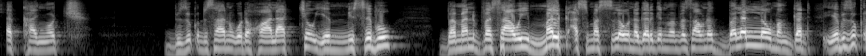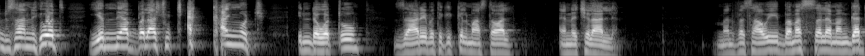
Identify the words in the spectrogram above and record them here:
ጨካኞች ብዙ ቅዱሳን ወደ ኋላቸው የሚስቡ በመንፈሳዊ መልክ አስመስለው ነገር ግን መንፈሳዊነት በሌለው መንገድ የብዙ ቅዱሳን ሕይወት የሚያበላሹ ጨካኞች እንደወጡ ዛሬ በትክክል ማስተዋል እንችላለን። መንፈሳዊ በመሰለ መንገድ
